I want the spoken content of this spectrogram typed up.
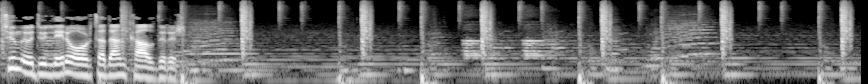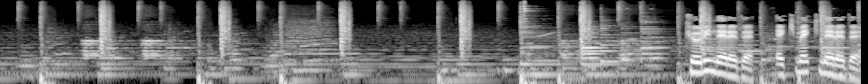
tüm ödülleri ortadan kaldırır. Köri nerede? Ekmek nerede?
